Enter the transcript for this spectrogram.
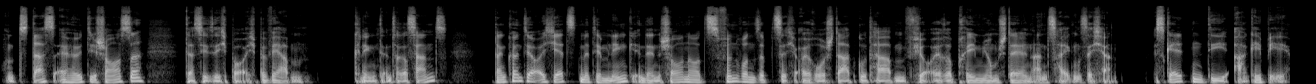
Und das erhöht die Chance, dass sie sich bei euch bewerben. Klingt interessant? Dann könnt ihr euch jetzt mit dem Link in den Shownotes 75 Euro Startguthaben für eure Premium-Stellenanzeigen sichern. Es gelten die AGB.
